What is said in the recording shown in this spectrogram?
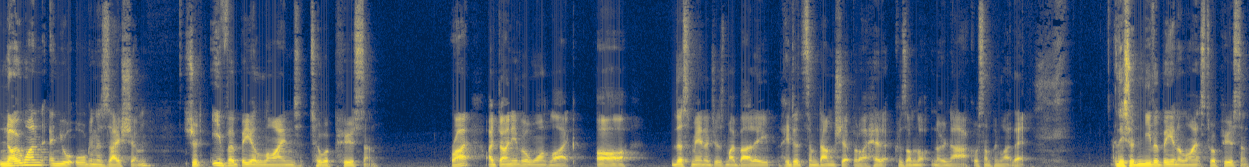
No one in your organization should ever be aligned to a person, right? I don't ever want, like, oh, this manager's my buddy. He did some dumb shit, but I hit it because I'm not no narc or something like that. There should never be an alliance to a person.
